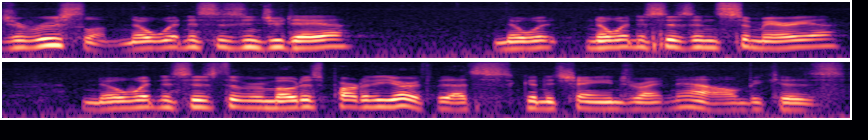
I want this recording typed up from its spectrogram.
Jerusalem. No witnesses in Judea, no, no witnesses in Samaria, no witnesses to the remotest part of the earth. But that's going to change right now because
